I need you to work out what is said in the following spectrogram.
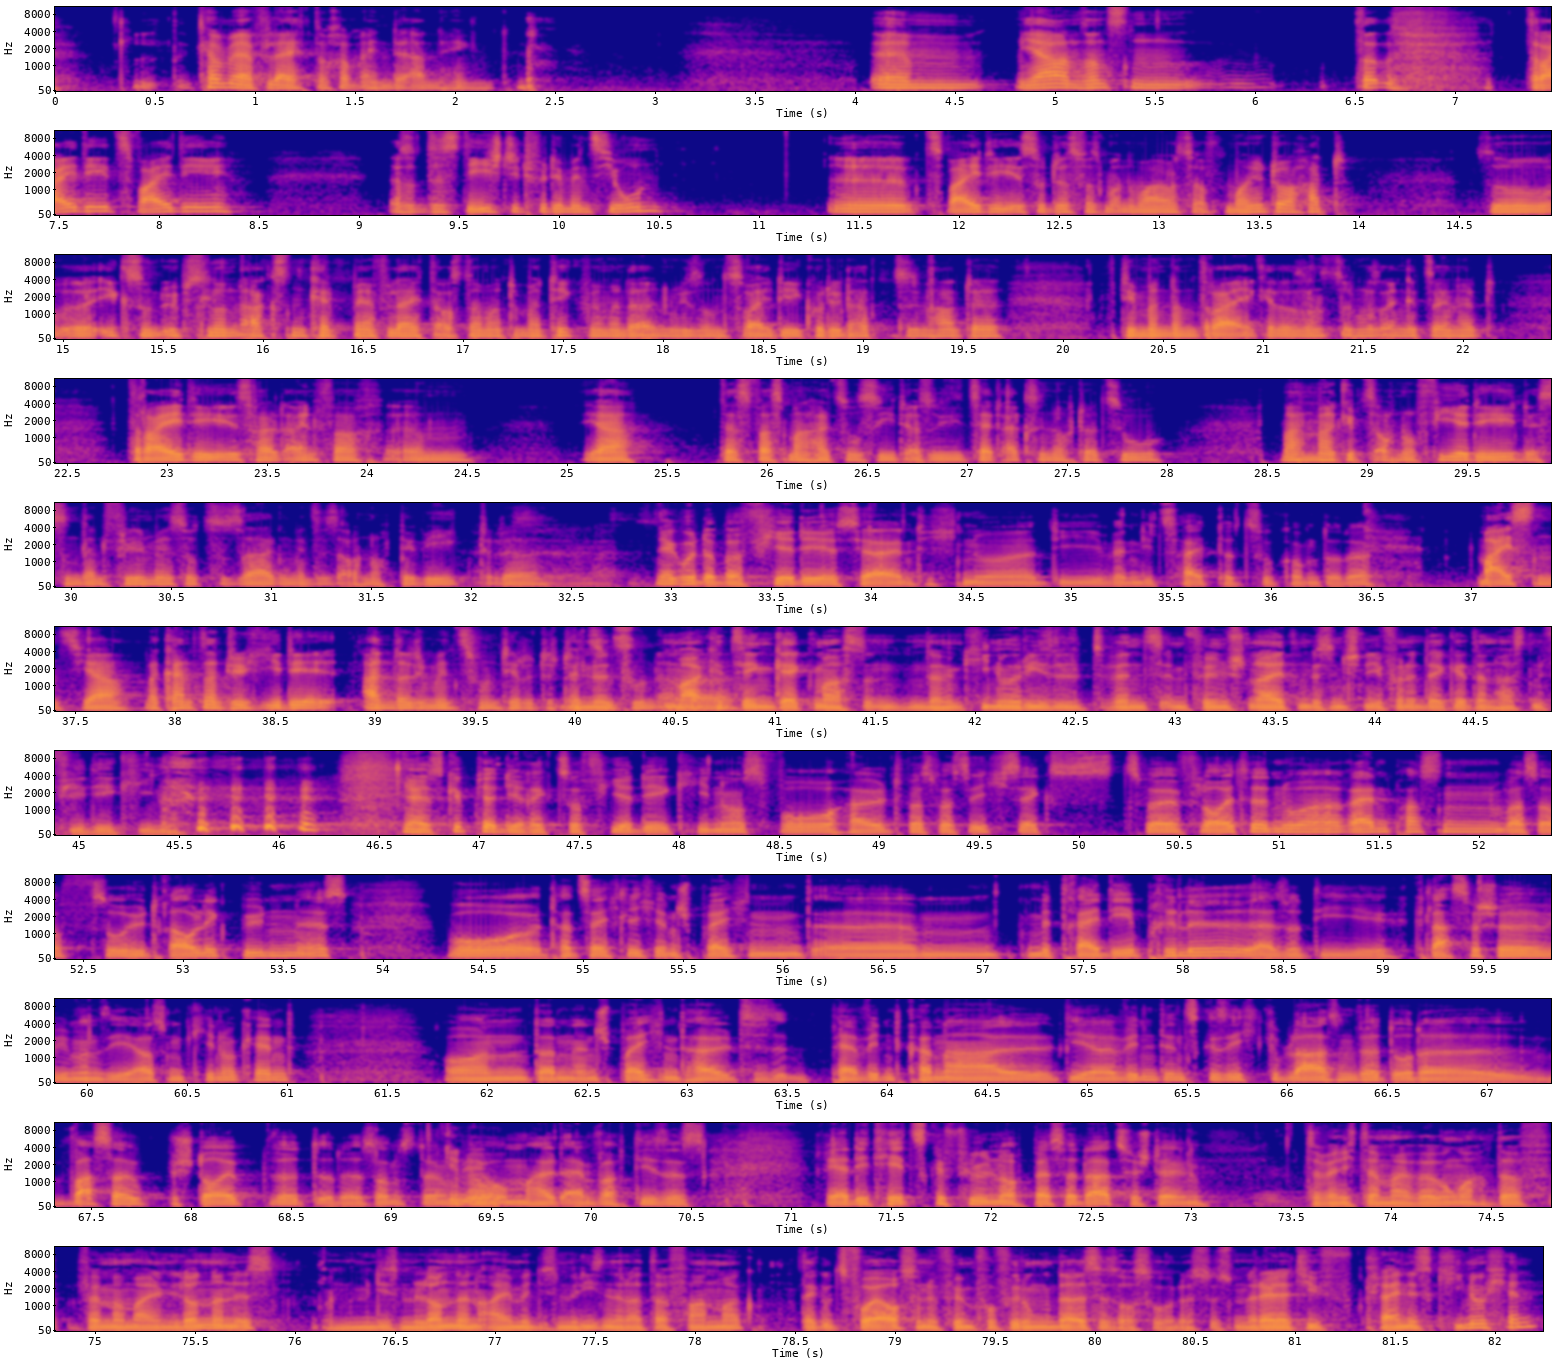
kann man ja vielleicht noch am Ende anhängen. ähm, ja, ansonsten da- 3D, 2D, also das D steht für Dimension. Äh, 2D ist so das, was man normalerweise auf dem Monitor hat. So äh, X- und Y-Achsen kennt man ja vielleicht aus der Mathematik, wenn man da irgendwie so ein 2D-Koordinatensystem hatte, auf dem man dann Dreiecke oder sonst irgendwas angezeichnet hat. 3D ist halt einfach, ähm, ja, das, was man halt so sieht, also die Z-Achse noch dazu. Manchmal gibt es auch noch 4D, das sind dann Filme sozusagen, wenn es auch noch bewegt oder Ja gut, aber 4D ist ja eigentlich nur die, wenn die Zeit dazu kommt, oder? Meistens ja. Man kann es natürlich jede andere Dimension theoretisch Wenn du dazu tun. einen aber- Marketing-Gag machst und dann im Kino rieselt, wenn es im Film schneit, ein bisschen Schnee von der Decke, dann hast du ein 4D-Kino. Ja, es gibt ja direkt so 4D-Kinos, wo halt, was weiß ich, sechs, zwölf Leute nur reinpassen, was auf so Hydraulikbühnen ist, wo tatsächlich entsprechend ähm, mit 3D-Brille, also die klassische, wie man sie aus dem Kino kennt, und dann entsprechend halt per Windkanal dir Wind ins Gesicht geblasen wird oder Wasser bestäubt wird oder sonst irgendwie, Genau. um halt einfach dieses Realitätsgefühl noch besser darzustellen. Also wenn ich da mal Werbung machen darf, wenn man mal in London ist und mit diesem London Eye, mit diesem Riesenrad da fahren mag, da gibt es vorher auch so eine Filmvorführung und da ist es auch so. Das ist ein relativ kleines Kinochen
